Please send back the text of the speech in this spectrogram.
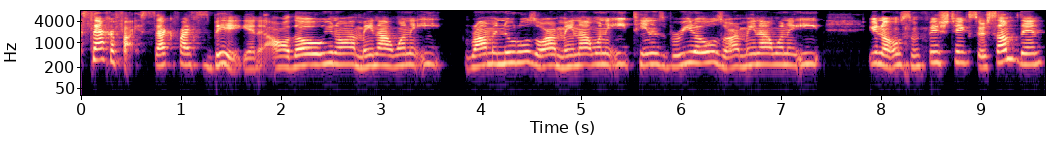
sacrifice. Sacrifice is big and although you know i may not want to eat ramen noodles or i may not want to eat tina's burritos or i may not want to eat you know some fish sticks or something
